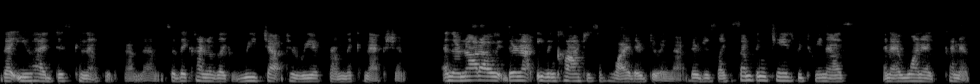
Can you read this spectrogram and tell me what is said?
that you had disconnected from them. So they kind of like reach out to reaffirm the connection. And they're not always they're not even conscious of why they're doing that. They're just like something changed between us and I want to kind of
